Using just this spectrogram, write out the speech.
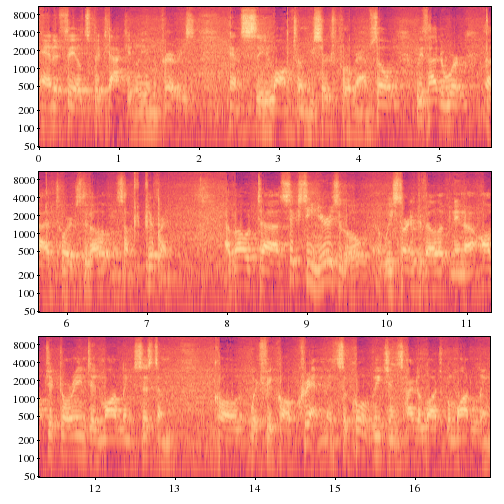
and it failed spectacularly in the prairies, hence the long-term research program. So we've had to work uh, towards developing something different. About uh, 16 years ago, we started developing an object-oriented modeling system called, which we call CRHM. It's the Cold Regions Hydrological Modeling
